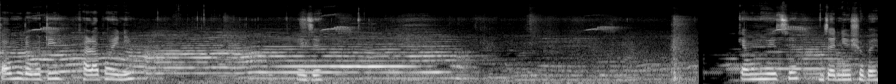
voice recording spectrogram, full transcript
তাও মোটামুটি খারাপ হয়নি। এই যে। কেমন হয়েছে? জানিও সবাই।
